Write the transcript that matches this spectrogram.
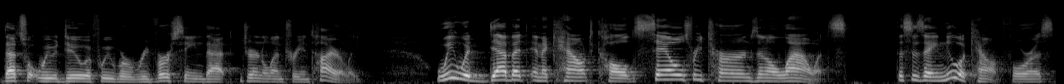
that's what we would do if we were reversing that journal entry entirely. We would debit an account called Sales Returns and Allowance. This is a new account for us.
